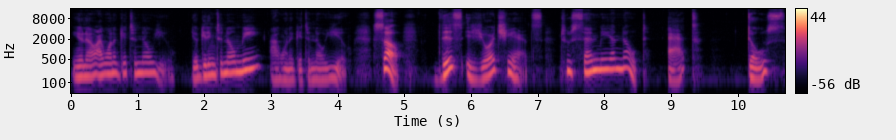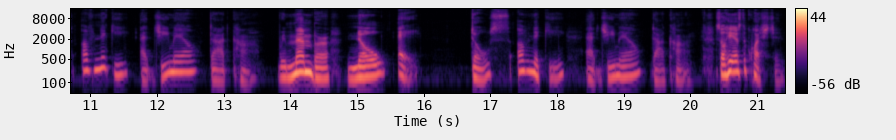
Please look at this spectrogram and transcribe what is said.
You know, I want to get to know you. You're getting to know me. I want to get to know you. So, this is your chance to send me a note at doseofnikki at gmail.com. Remember, no A. Dose of Nikki at gmail.com. So here's the question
